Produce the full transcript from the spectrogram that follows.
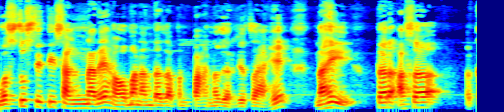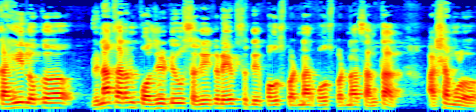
वस्तुस्थिती सांगणारे हवामान अंदाज आपण पाहणं गरजेचं आहे. नाही तर असं काही लोक विनाकारण पॉझिटिव्ह सगळीकडे सगळे पाऊस पडणार पाऊस पडणार सांगतात. अशामुळं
